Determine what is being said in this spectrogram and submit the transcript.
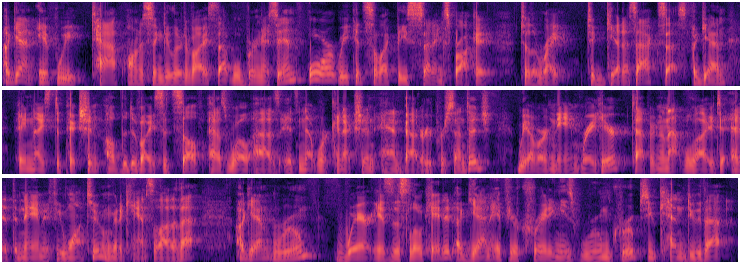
Again, if we tap on a singular device, that will bring us in, or we could select the settings sprocket to the right to get us access. Again, a nice depiction of the device itself as well as its network connection and battery percentage. We have our name right here. Tapping on that will allow you to edit the name if you want to. I'm gonna cancel out of that. Again, room, where is this located? Again, if you're creating these room groups, you can do that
